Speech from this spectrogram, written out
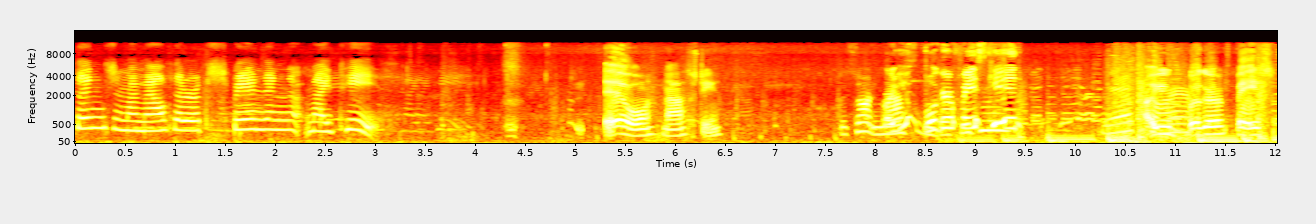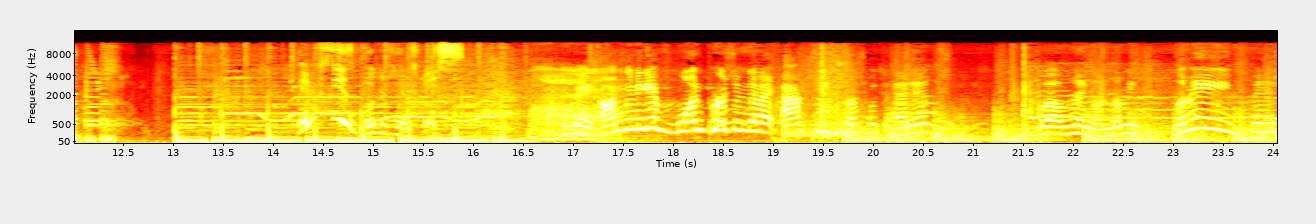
things in my mouth that are expanding my teeth. Ew, nasty. It's not Are you booger face just me. kid? Are you booger face? Maybe see his booger to his face. Okay, I'm gonna give one person that I actually trust with edits. Well, hang on. Let me let me finish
